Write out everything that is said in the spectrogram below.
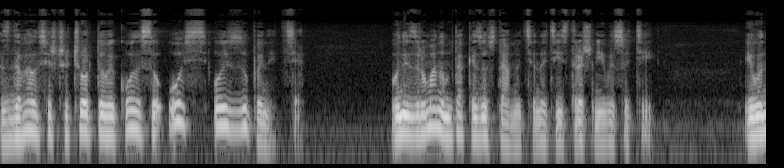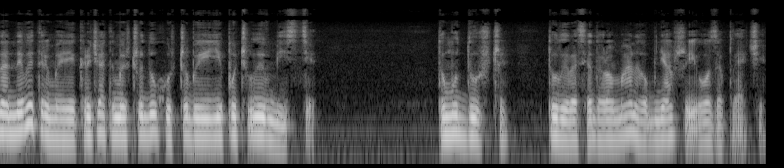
Здавалося, що чортове колесо ось ось зупиниться. Вони з Романом так і зостануться на цій страшній висоті, і вона не витримає і кричатиме щодуху, щоб її почули в місті. Тому дужче тулилася до Романа, обнявши його за плечі.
